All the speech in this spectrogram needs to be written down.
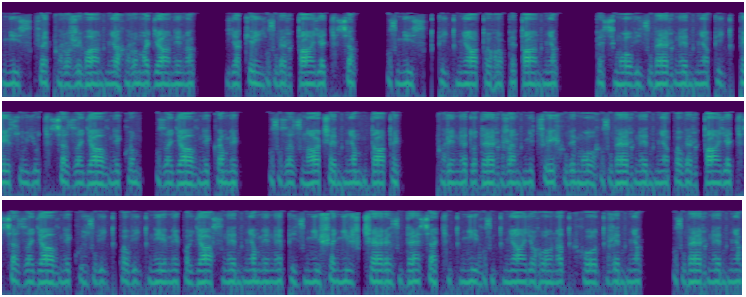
місце проживання громадянина, який звертається, зміст піднятого питання, письмові звернення підписуються заявником, заявниками з зазначенням дати. При недодержанні цих вимог звернення повертається заявнику з відповідними поясненнями не пізніше, ніж через 10 днів з дня його надходження, звернення,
